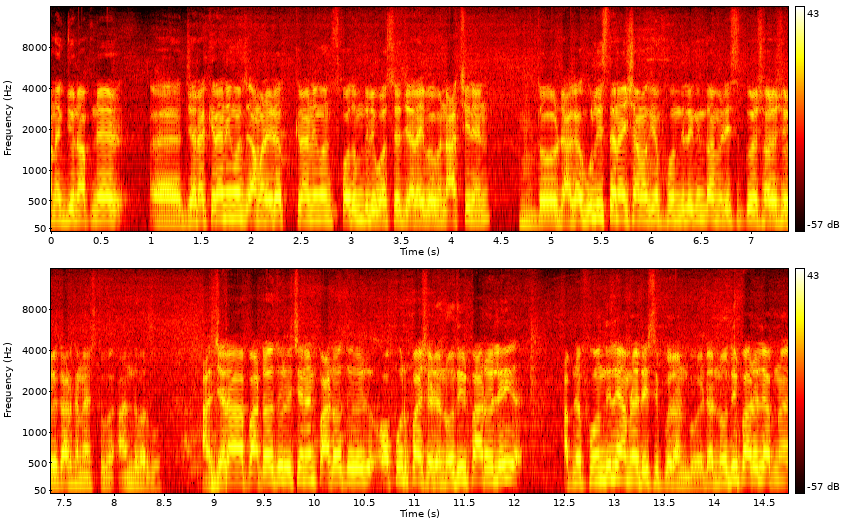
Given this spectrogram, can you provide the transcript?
অনেকজন আপনার যারা কেরানীগঞ্জ আমার এটা কেরানীগঞ্জ কদমতলি বসে যারা এইভাবে না চিনেন তো ঢাকা গুলিস্তান এসে আমাকে ফোন দিলে কিন্তু আমি রিসিভ করে সরাসরি কারখানা আসতে আনতে পারব। আর যারা পাটোয়াতুলি চেনেন পাটোয়াতুলির অপর পাশে এটা নদীর পার হলেই আপনি ফোন দিলে আমরা রিসিভ করে আনব। এটা নদীর পার হলে আপনার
